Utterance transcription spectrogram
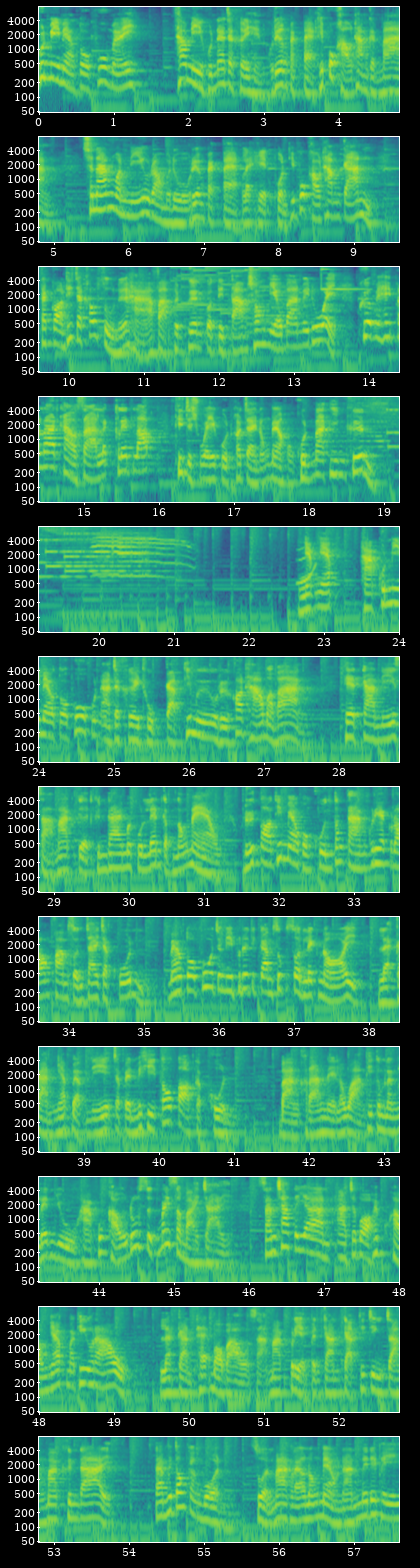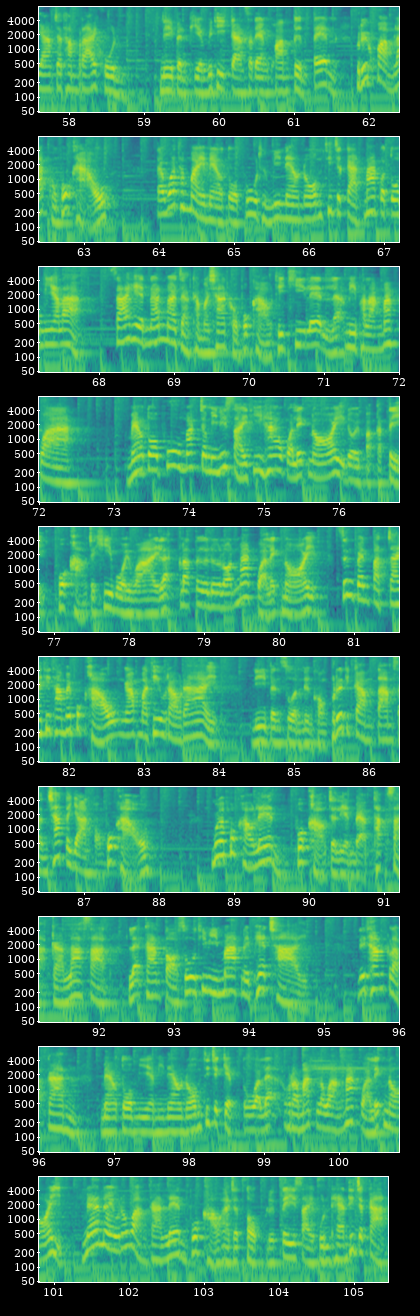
คุณมีแมวตัวผู้ไหม ถ้ามีคุณน่าจะเคยเห็นเรื่องแปลกๆ ที่พวกเขาทำกันบ้าง ฉะนั้นวันนี้เรามาดูเรื่องแปลกๆ และเหตุผลที่พวกเขาทำกัน แต่ก่อนที่จะเข้าสู่เนื้อหาฝากเพื่อนๆ กดติดตามช่องเมียวบานไว้ด้วย เพื่อไม่ให้พลาดข่าวสารและเคล็ดลับ ที่จะช่วยให้คุณเข้าใจน้องแมวของคุณมากยิ่งขึ้น แงบแงบหากคุณมีแมวตัวผู้คุณอาจจะเคยถูกกัดที่มือหรือข้อเท้ามาบ้าง เหตุการณ์นี้สามารถเกิดขึ้นได้เมื่อคุณเล่นกับน้องแมว หรือตอนที่แมวของคุณต้องการเรียกร้องความสนใจจากคุณ แมวตัวผู้จะมีพฤติกรรมซุกซนเล็กน้อย และการแงบแบบนี้จะเป็นวิธีโต้ตอบกับคุณ บางครั้งในระหว่างที่กำลังเล่นอยู่ หากพวกเขารู้สึกไม่สบายใจ สัญชาตญาณอาจจะบอกให้พวกเขาแงบมาที่เรา และการแทะเบาๆสามารถเปลี่ยนเป็นการกัดที่จริงจังมากขึ้นได้ แต่ไม่ต้องกังวล ส่วนมากแล้วน้องแมวนั้นไม่ได้พยายามจะทำร้ายคุณ นี่เป็นเพียงวิธีการแสดงความตื่นเต้น หรือความรักของพวกเขา แต่ว่าทำไมแมวตัวผู้ถึงมีแนวโน้มที่จะกัดมากกว่าตัวเมียล่ะ สาเหตุนั้นมาจากธรรมชาติของพวกเขาที่ขี้เล่นและมีพลังมากกว่า แมวตัวผู้มักจะมีนิสัยที่ห้าวกว่าเล็กน้อย โดยปกติ พวกเขาจะขี้โวยวายและกระตือรือร้นมากกว่าเล็กน้อย ซึ่งเป็นปัจจัยที่ทำให้พวกเขางับมาที่เราได้ นี่เป็นส่วนหนึ่งของพฤติกรรมตามสัญชาตญาณของพวกเขา เมื่อพวกเขาเล่น พวกเขาจะเรียนแบบทักษะการล่าสัตว์ และการต่อสู้ที่มีมากในเพศชาย ในทางกลับกัน แมวตัวเมียมีแนวโน้มที่จะเก็บตัวและระมัดระวังมากกว่าเล็กน้อย แม้ในระหว่างการเล่น พวกเขาอาจจะตบหรือตีใส่คุณแทนที่จะกัด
